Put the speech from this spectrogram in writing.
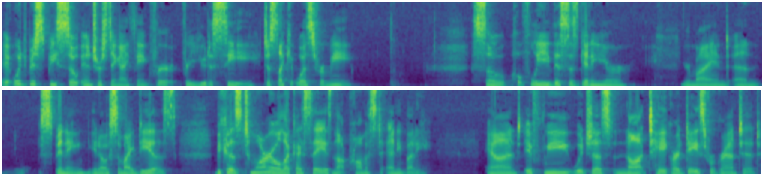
it would just be so interesting i think for for you to see just like it was for me. So hopefully this is getting your your mind and spinning you know some ideas. Because tomorrow like i say is not promised to anybody. And if we would just not take our days for granted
